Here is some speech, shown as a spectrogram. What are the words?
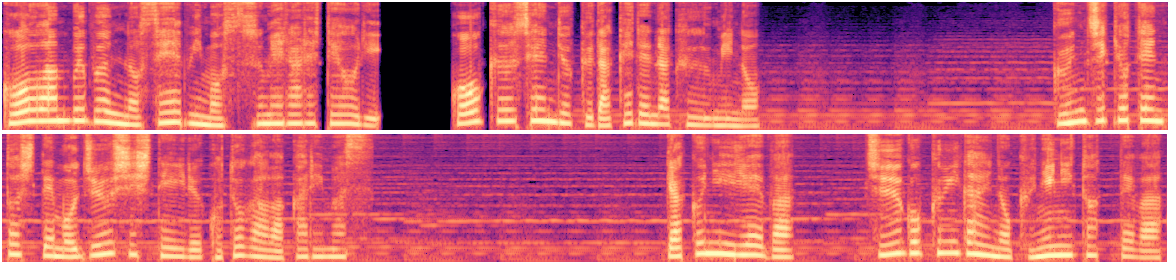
港湾部分の整備も進められており、航空戦力だけでなく海の軍事拠点としても重視していることがわかります。逆に言えば、中国以外の国にとっては、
